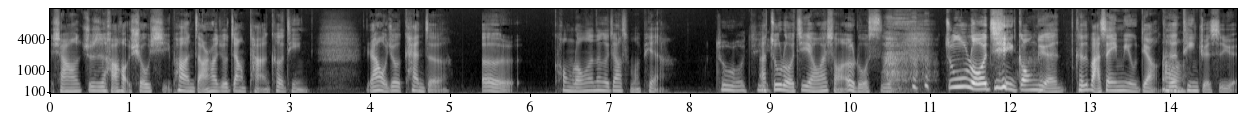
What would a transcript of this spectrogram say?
想要就是好好休息，泡完澡然后就这样躺在客厅。然后我就看着，呃，恐龙的那个叫什么片啊？侏罗纪啊，侏罗纪啊！我还喜欢俄罗斯 侏罗纪公园，可是把声音 mute 掉，可是听爵士乐，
